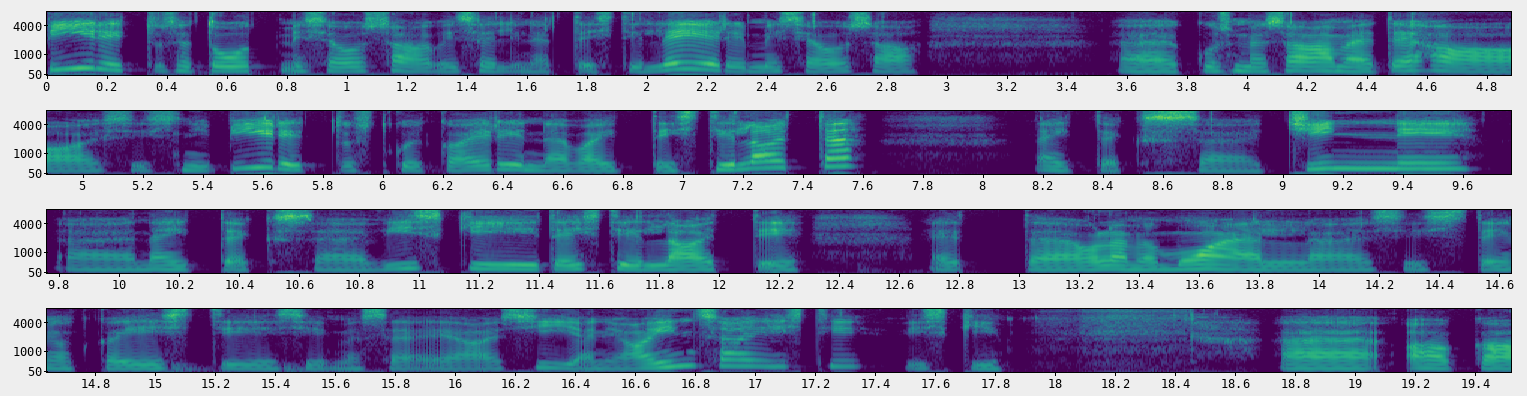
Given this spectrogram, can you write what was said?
piirituse tootmise osa või selline destilleerimise osa, kus me saame teha siis nii piiritust kui ka erinevaid destillaate näiteks äh, džinni, äh, näiteks äh, viski destillaati, et oleme moel siis teinud ka Eesti esimese ja siiani ainsa Eesti viski. Aga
